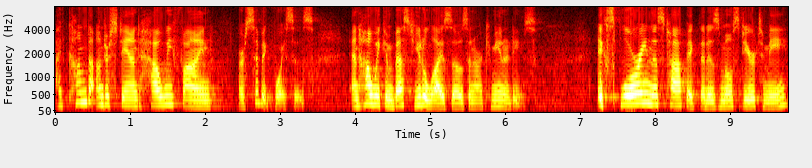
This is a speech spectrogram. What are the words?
I've come to understand how we find our civic voices and how we can best utilize those in our communities. Exploring this topic that is most dear to me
